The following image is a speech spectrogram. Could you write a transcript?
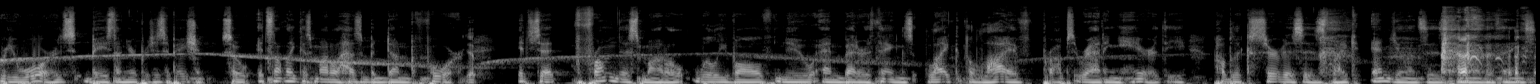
rewards based on your participation. So it's not like this model hasn't been done before. Yep. It's that from this model will evolve new and better things like the live props we're adding here, the public services like ambulances and other things.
